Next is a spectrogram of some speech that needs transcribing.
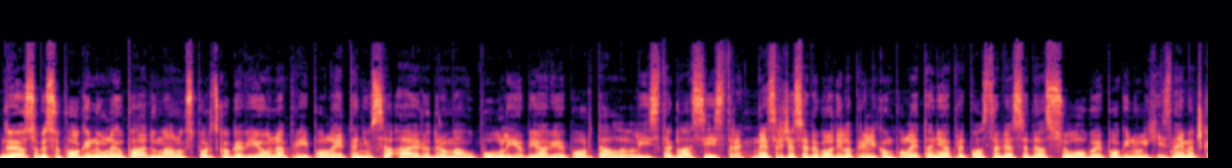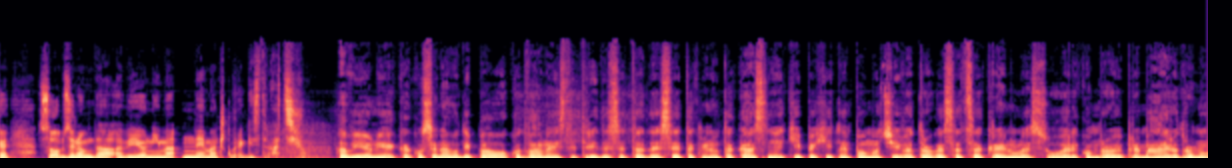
Dve osobe su poginule u padu malog sportskog aviona pri poletanju sa aerodroma u Puli, objavio je portal Lista Glas Istre. Nesreća se dogodila prilikom poletanja, a pretpostavlja se da su oboje poginulih iz Nemačke, s obzirom da avion ima nemačku registraciju. Avion je, kako se navodi, pao oko 12.30, a desetak minuta kasnije ekipe hitne pomoći i vatrogasaca krenule su u velikom broju prema aerodromu.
